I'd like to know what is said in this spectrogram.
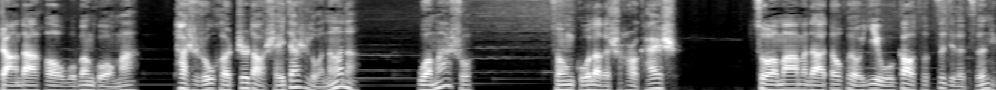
长大后，我问过我妈，她是如何知道谁家是裸呢呢？我妈说，从古老的时候开始，做妈妈的都会有义务告诉自己的子女，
